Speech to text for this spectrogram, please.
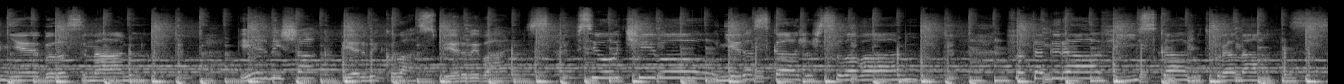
не было с нами. Первый шаг, первый класс, первый вальс. Все, чего не расскажешь словами. Фотографии скажут про нас.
